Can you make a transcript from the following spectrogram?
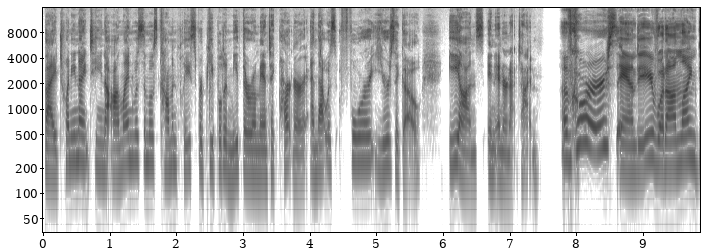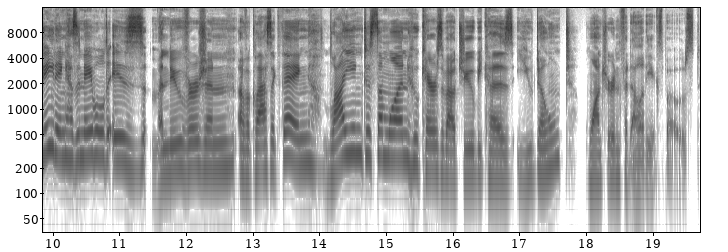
By 2019, online was the most common place for people to meet their romantic partner, and that was four years ago, eons in internet time. Of course, Andie, what online dating has enabled is a new version of a classic thing lying to someone who cares about you because you don't want your infidelity exposed.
